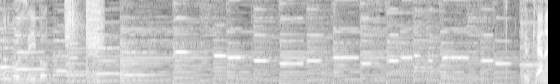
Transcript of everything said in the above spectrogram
Gonna go Zebo. Kilkenny.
